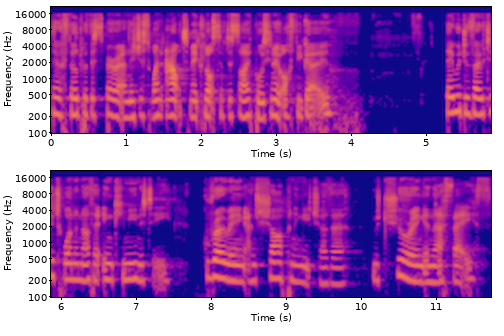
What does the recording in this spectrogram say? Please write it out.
they were filled with the Spirit and they just went out to make lots of disciples, you know, off you go. They were devoted to one another in community, growing and sharpening each other, maturing in their faith.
